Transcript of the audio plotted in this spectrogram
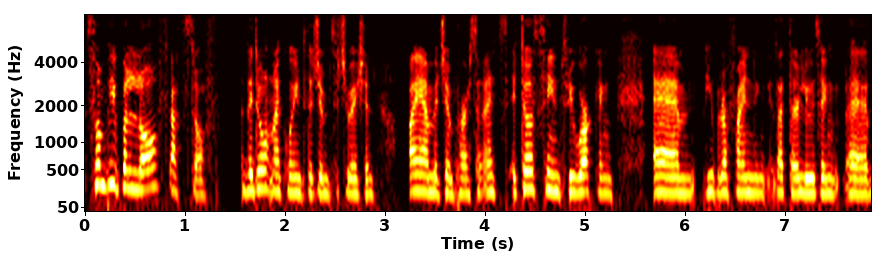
Some people love that stuff. And They don't like going to the gym situation. I am a gym person. It's, it does seem to be working. Um, people are finding that they're losing uh,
